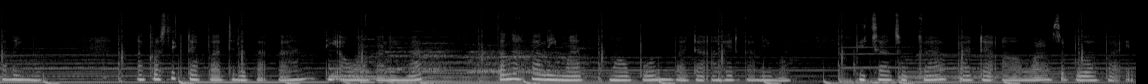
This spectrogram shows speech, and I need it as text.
kalimat. Akrostik dapat diletakkan di awal kalimat, tengah kalimat, maupun pada akhir kalimat. Bisa juga pada awal sebuah bait.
